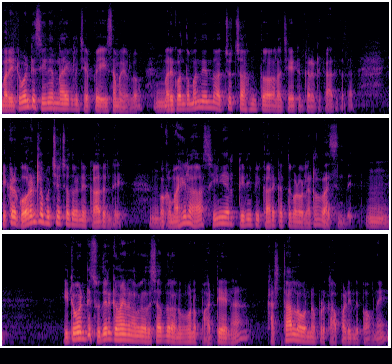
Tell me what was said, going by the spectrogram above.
మరి ఇటువంటి సీనియర్ నాయకులు చెప్పే ఈ సమయంలో మరి కొంతమంది ఏందో అత్యుత్సాహంతో అలా చేయటం కరెక్ట్ కాదు కదా. ఇక్కడ గోరంట్ల బుచ్చే చదువులనే కాదండి. ఒక మహిళ సీనియర్ టీడీపీ కార్యకర్త కూడా ఒక లెటర్ రాసింది. ఇటువంటి సుదీర్ఘమైన నలుగురు దశాబ్దాల అనుభవం ఉన్న పార్టీ అయినా కష్టాల్లో ఉన్నప్పుడు కాపాడింది పవనే.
